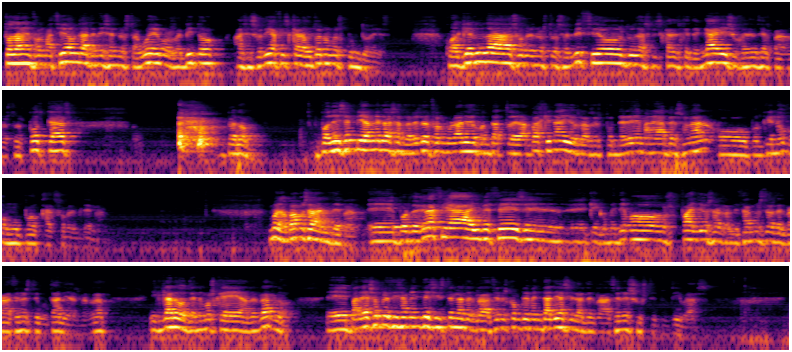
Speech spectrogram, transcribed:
Toda la información la tenéis en nuestra web, os repito, asesoríafiscalautónomos.es. Cualquier duda sobre nuestros servicios, dudas fiscales que tengáis, sugerencias para nuestros podcasts, perdón, podéis enviármelas a través del formulario de contacto de la página y os las responderé de manera personal o, por qué no, con un podcast sobre el tema. Bueno, vamos al tema. Eh, por desgracia, hay veces eh, que cometemos fallos al realizar nuestras declaraciones tributarias, ¿verdad? Y claro, tenemos que arreglarlo. Eh, para eso precisamente existen las declaraciones complementarias y las declaraciones sustitutivas.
